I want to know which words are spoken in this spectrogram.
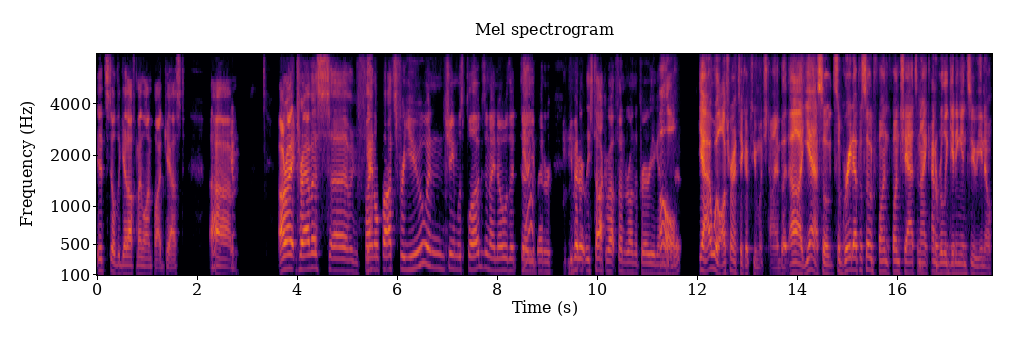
it's still the Get Off My Lawn podcast. Um, All right, Travis. Uh, final thoughts for you and shameless plugs. And I know that uh, Yeah. you better you better at least talk about Thunder on the Prairie again. Oh. Yeah, I will. I'll try not to take up too much time, but uh yeah, so so great episode, fun fun chat tonight, kind of really getting into, you know,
